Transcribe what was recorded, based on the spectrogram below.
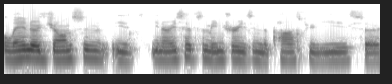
Orlando Johnson is, you know, he's had some injuries in the past few years, so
